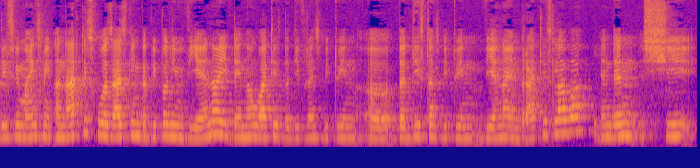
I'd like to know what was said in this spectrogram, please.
this reminds me, an artist who was asking the people in Vienna if they know what is the difference between uh, the distance between Vienna and Bratislava, and then she,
